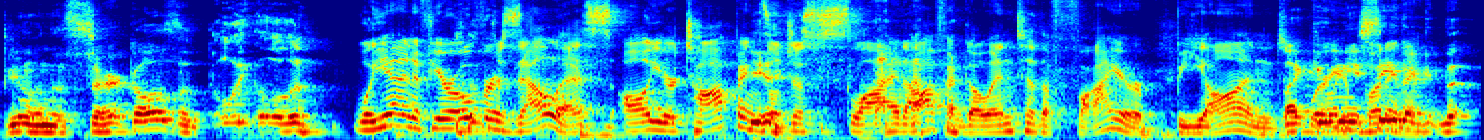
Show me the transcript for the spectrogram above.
doing the circles. And, Well, yeah, and if you're overzealous, all your toppings will just slide off and go into the fire beyond like when you see the, the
